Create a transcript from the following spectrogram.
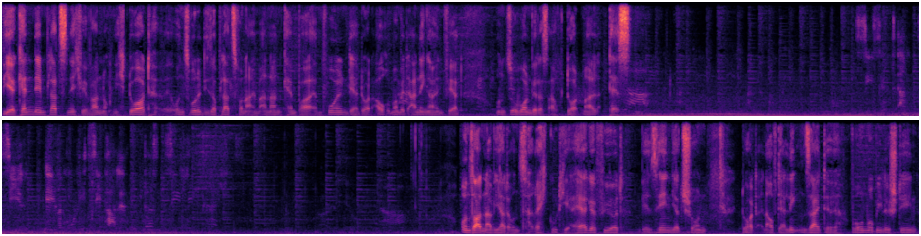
Wir kennen den Platz nicht, wir waren noch nicht dort. Uns wurde dieser Platz von einem anderen Camper empfohlen, der dort auch immer mit Anhänger hinfährt. Und so wollen wir das auch dort mal testen. Sie sind am Ziel. Ehrenmunicipale. Das Ziel liegt rechts. Unser Navi hat uns recht gut hierher geführt. Wir sehen jetzt schon, dort auf der linken Seite Wohnmobile stehen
